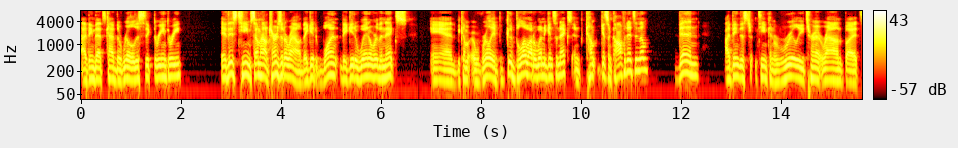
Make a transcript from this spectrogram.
I think that's kind of the realistic three and three. If this team somehow turns it around, they get one, they get a win over the Knicks and become a really good blowout win against the Knicks and come, get some confidence in them, then I think this t- team can really turn it around. But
